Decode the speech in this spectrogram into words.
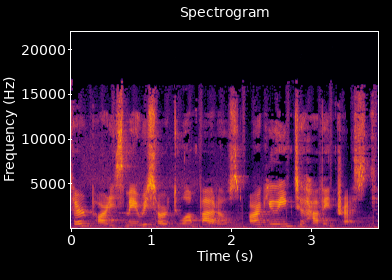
Third parties may resort to amparos, arguing to have interest.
